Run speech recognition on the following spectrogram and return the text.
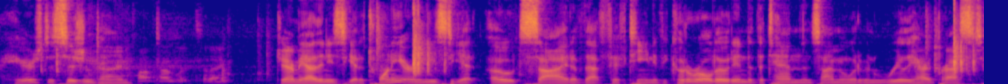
Here's decision time. Can't handle it today. Jeremy either needs to get a 20 or he needs to get outside of that 15. If he could have rolled out into the 10, then Simon would have been really hard pressed.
